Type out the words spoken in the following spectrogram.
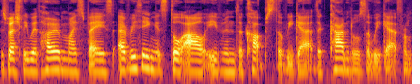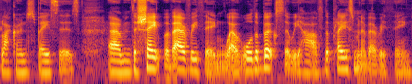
especially with home my space. Everything is thought out even the cups that we get the candles that we get from black owned spaces um, the shape of everything where all the books that we have the placement of everything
